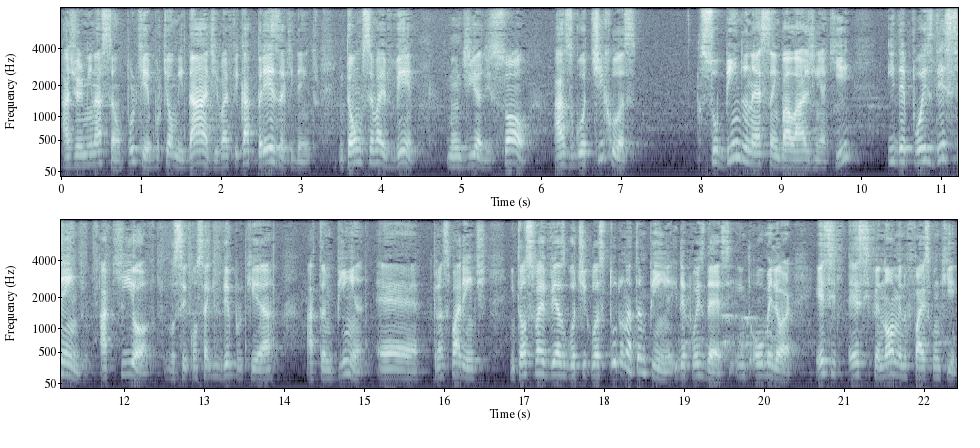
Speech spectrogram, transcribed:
a germinação. Por quê? Porque a umidade vai ficar presa aqui dentro. Então você vai ver num dia de sol as gotículas subindo nessa embalagem aqui e depois descendo. Aqui, ó, você consegue ver porque a a tampinha é transparente. Então você vai ver as gotículas tudo na tampinha e depois desce. Ou melhor, esse, esse fenômeno faz com que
